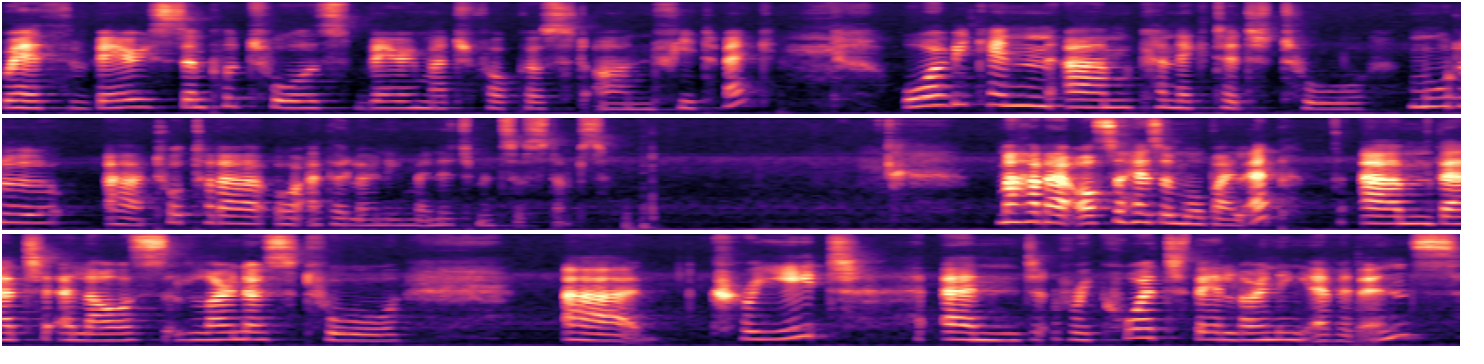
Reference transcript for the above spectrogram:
with very simple tools very much focused on feedback or we can um, connect it to Moodle, uh, Totara or other learning management systems. Mahara also has a mobile app um, that allows learners to uh, create and record their learning evidence,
